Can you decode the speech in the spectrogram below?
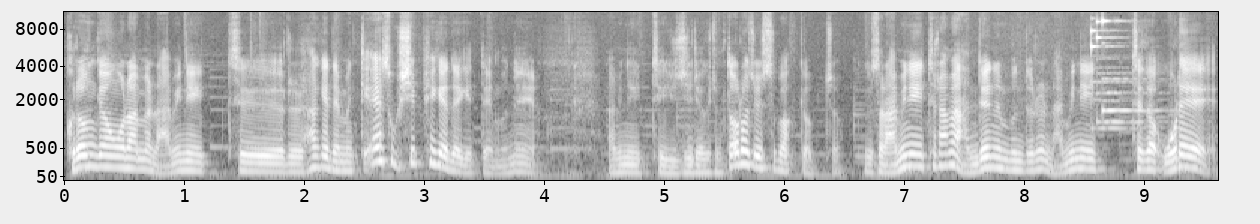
그런 경우라면 라미네이트를 하게 되면 계속 씹히게 되기 때문에 라미네이트 유지력이 좀 떨어질 수밖에 없죠. 그래서 라미네이트를 하면 안 되는 분들은 라미네이트가 오래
